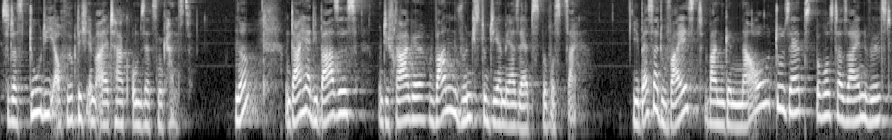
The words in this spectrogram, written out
sodass du die auch wirklich im Alltag umsetzen kannst. Ne? Und daher die Basis und die Frage, wann wünschst du dir mehr Selbstbewusstsein? Je besser du weißt, wann genau du selbstbewusster sein willst,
